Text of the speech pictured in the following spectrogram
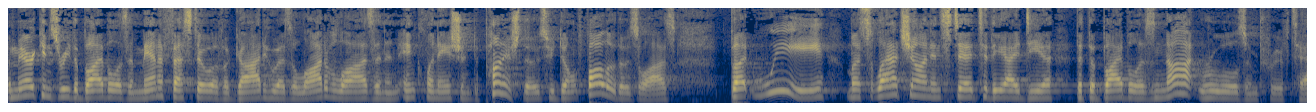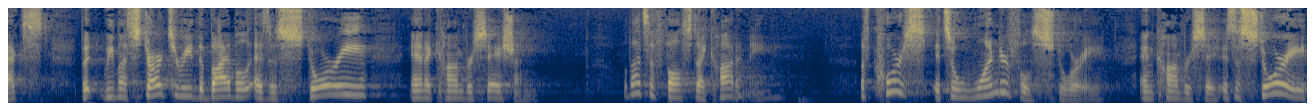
Americans read the Bible as a manifesto of a God who has a lot of laws and an inclination to punish those who don't follow those laws. But we must latch on instead to the idea that the Bible is not rules and proof text, but we must start to read the Bible as a story and a conversation. Well, that's a false dichotomy. Of course, it's a wonderful story and conversation. It's a story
